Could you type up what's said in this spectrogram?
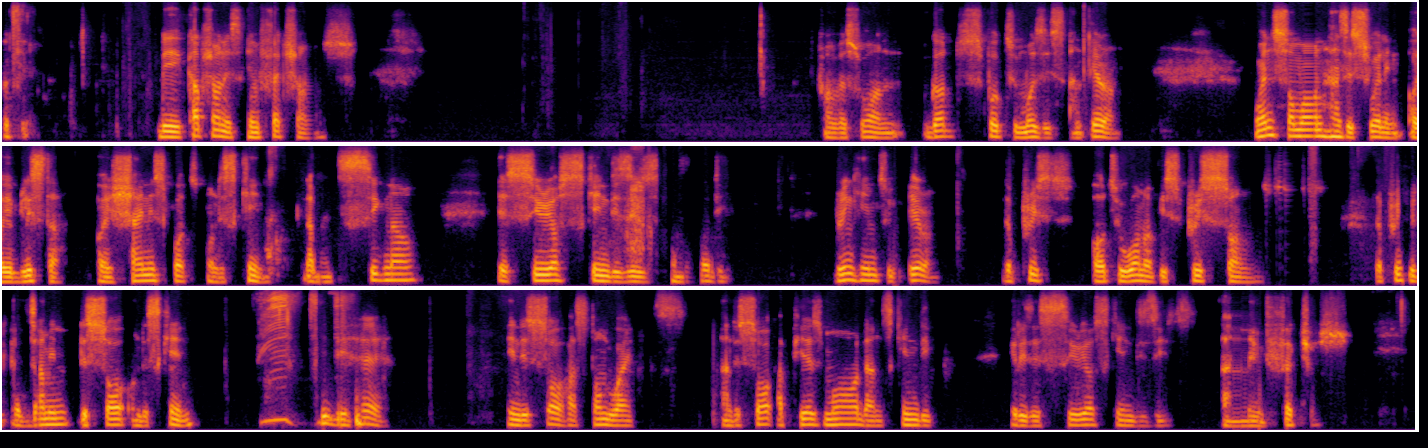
Okay. The caption is infections. From verse 1, God spoke to Moses and Aaron. When someone has a swelling or a blister or a shiny spot on the skin that might signal a serious skin disease on the body, bring him to Aaron, the priest, or to one of his priest sons the priest will examine the sore on the skin. If the hair in the sore has turned white and the sore appears more than skin deep, it is a serious skin disease and infectious.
